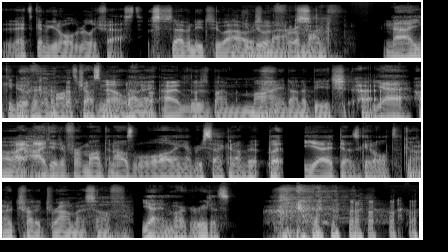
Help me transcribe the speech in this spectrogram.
That's going to get old really fast. Seventy two You hours. can do it max. for a month. Nah, you can do it for a month. Trust me. No I've way. I lose my mind on a beach. Uh, Yeah, uh, I, I did it for a month and I was loving every second of it. But yeah, it does get old. God, I try to drown myself. Yeah, in margaritas.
